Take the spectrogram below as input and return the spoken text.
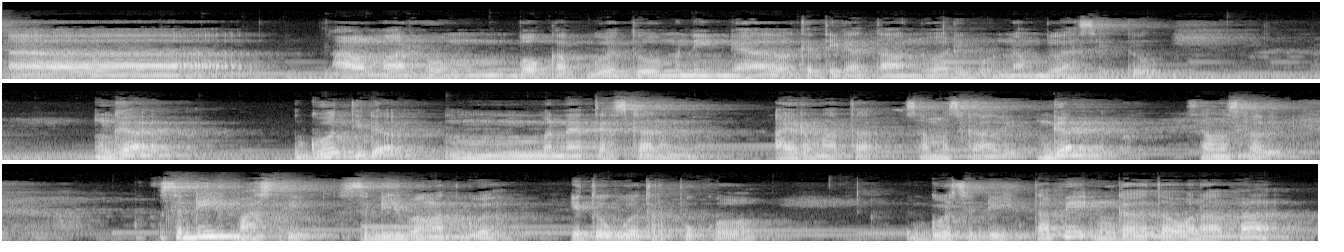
uh, almarhum bokap gue tuh meninggal ketika tahun 2016 itu. Enggak gue tidak meneteskan air mata sama sekali. Enggak sama sekali. Sedih pasti sedih banget gue itu gue terpukul gue sedih. Tapi enggak tahu kenapa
